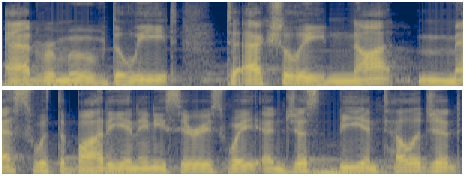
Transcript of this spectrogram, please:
add, remove, delete to actually not mess with the body in any serious way and just be intelligent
